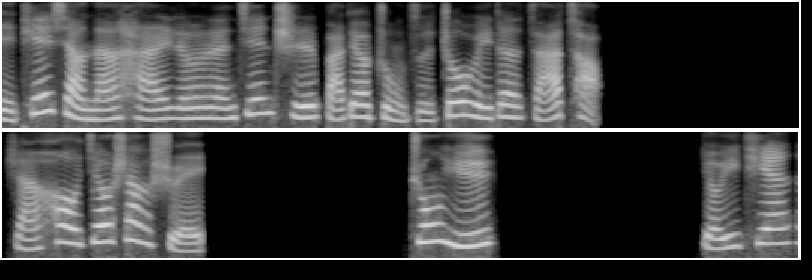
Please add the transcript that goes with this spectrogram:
每天小男孩仍然坚持拔掉种子周围的杂草，然后浇上水。终于，有一天，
